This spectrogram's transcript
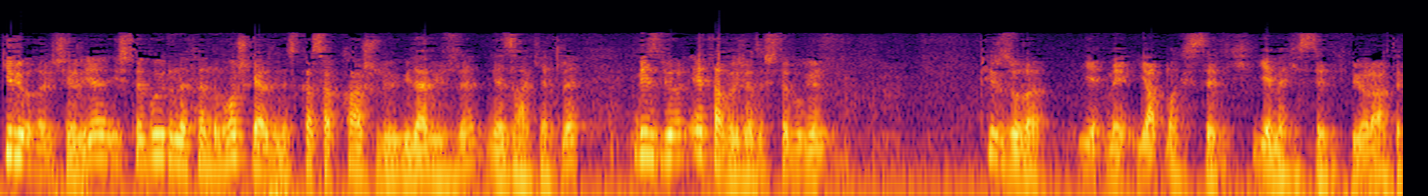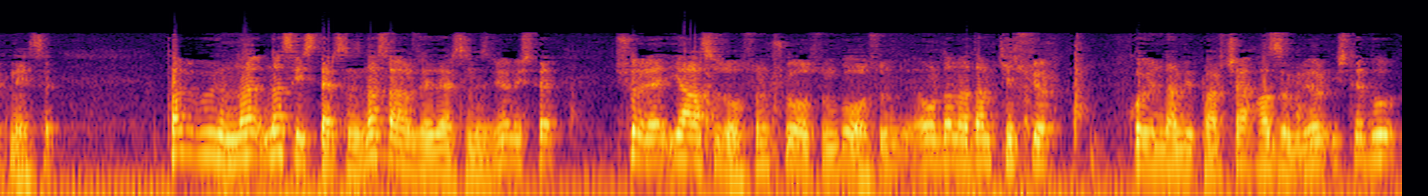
giriyorlar içeriye. İşte buyurun efendim hoş geldiniz. Kasap karşılıyor güler yüzle, nezaketle. Biz diyor et alacağız işte bugün pirzola yapmak istedik, yemek istedik diyor artık neyse. Tabi buyurun na- nasıl istersiniz, nasıl arzu edersiniz diyor. İşte şöyle yağsız olsun, şu olsun, bu olsun. Oradan adam kesiyor koyundan bir parça hazırlıyor. İşte bu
